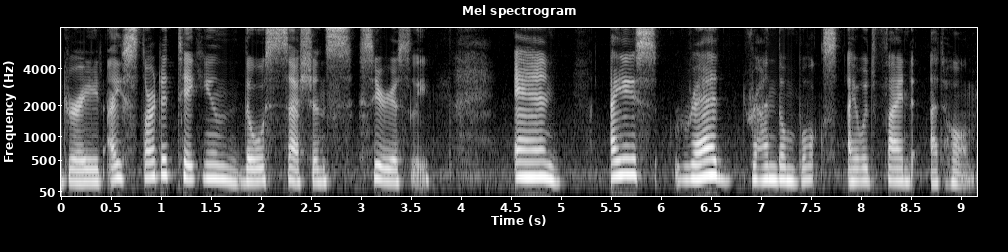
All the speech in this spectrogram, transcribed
grade, I started taking those sessions seriously. And I read random books I would find at home.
